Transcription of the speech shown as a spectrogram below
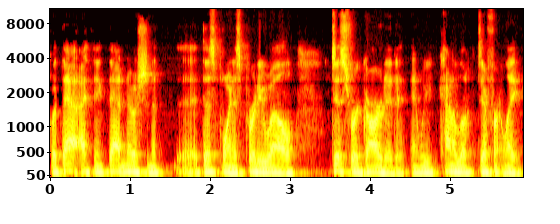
But that, I think, that notion at, at this point is pretty well disregarded and we kind of look differently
